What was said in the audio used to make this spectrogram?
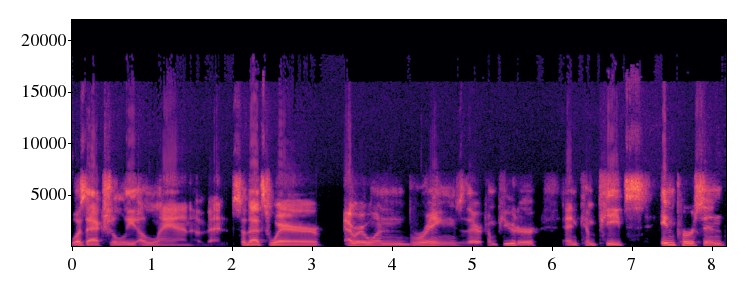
was actually a lan event so that's where everyone brings their computer and competes in person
